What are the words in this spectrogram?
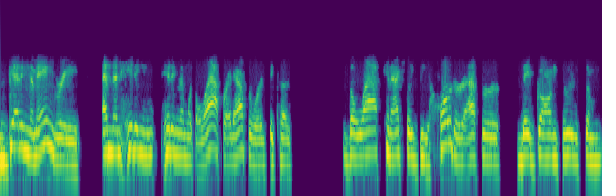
getting them angry and then hitting hitting them with a laugh right afterwards because the laugh can actually be harder after they've gone through some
